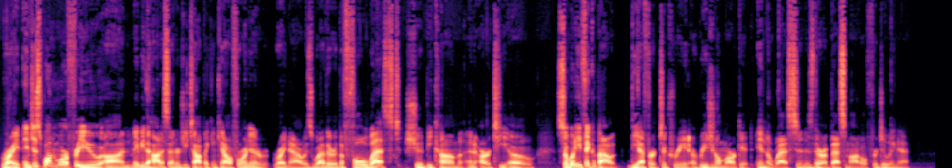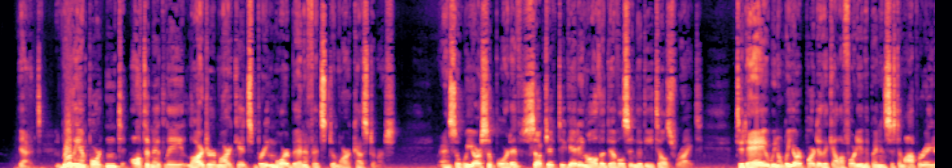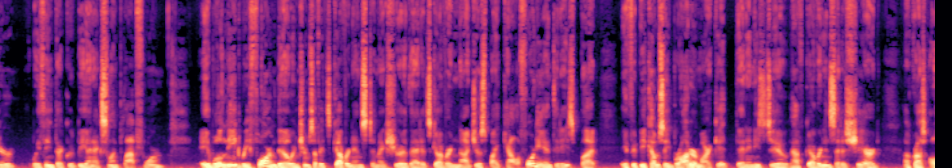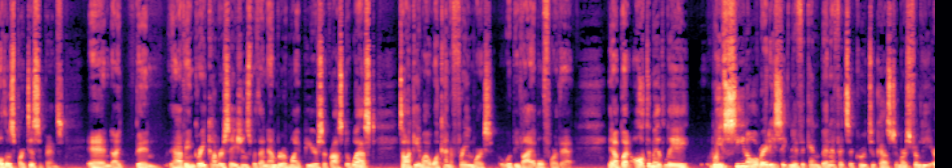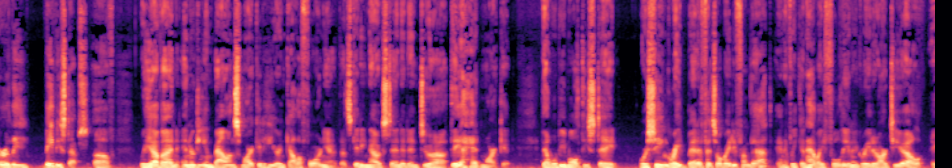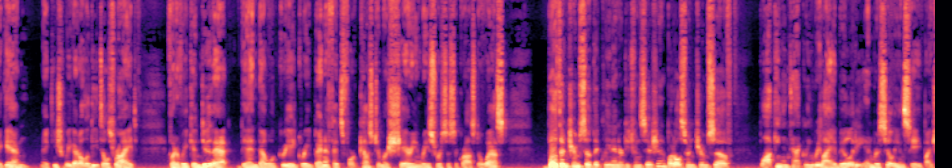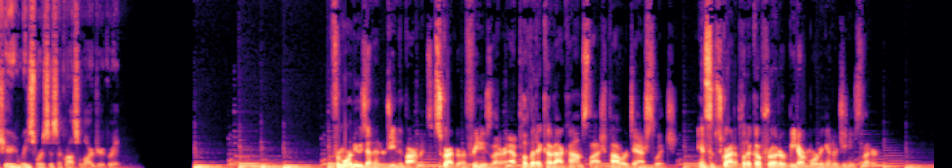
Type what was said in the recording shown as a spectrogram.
Right. And just one more for you on maybe the hottest energy topic in California right now is whether the full West should become an RTO. So, what do you think about the effort to create a regional market in the West? And is there a best model for doing that? Yeah, it's really important. Ultimately, larger markets bring more benefits to more customers. And so we are supportive, subject to getting all the devils in the details right. Today, we know we are part of the California Independent System Operator. We think that could be an excellent platform. It will need reform, though, in terms of its governance to make sure that it's governed not just by California entities, but if it becomes a broader market, then it needs to have governance that is shared across all those participants. And I've been having great conversations with a number of my peers across the West, talking about what kind of frameworks would be viable for that. You know, but ultimately, we've seen already significant benefits accrue to customers from the early baby steps of we have an energy imbalance market here in California that's getting now extended into a day ahead market that will be multi state. We're seeing great benefits already from that. And if we can have a fully integrated RTO, again, making sure we got all the details right, but if we can do that, then that will create great benefits for customers sharing resources across the West, both in terms of the clean energy transition, but also in terms of blocking and tackling reliability and resiliency by sharing resources across a larger grid. For more news on energy and the environment, subscribe to our free newsletter at politico.com slash power dash switch. And subscribe to Politico Pro to read our morning energy newsletter.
